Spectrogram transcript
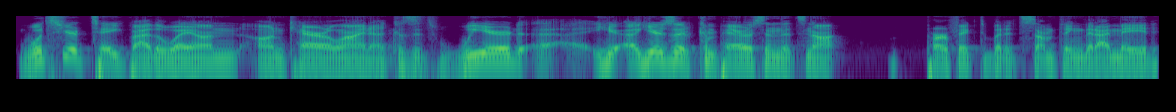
What's your take, by the way, on on Carolina? Because it's weird. Uh, here, uh, here's a comparison that's not perfect, but it's something that I made.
